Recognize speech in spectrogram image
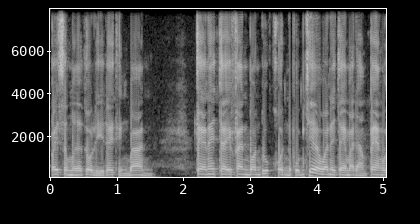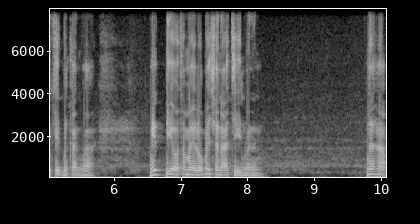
ไปเสมอเกาหลีได้ถึงบ้าน แต่ในใจแฟนบอลทุกคน ผมเชื่อว่าในใจมาดามแป้งก็คิดเหมือนกันว่า นิดเดียวทำไมเราไม่ชนะจีนวันนั้นนะครับ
